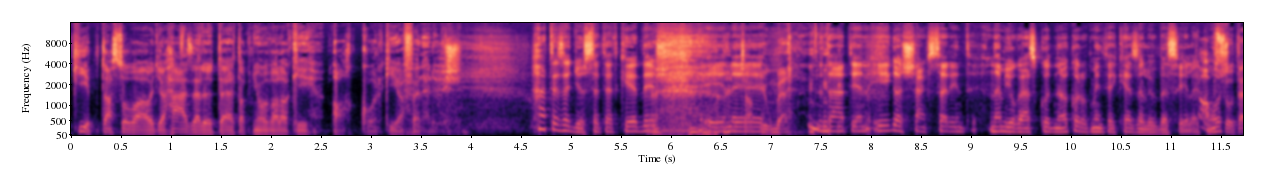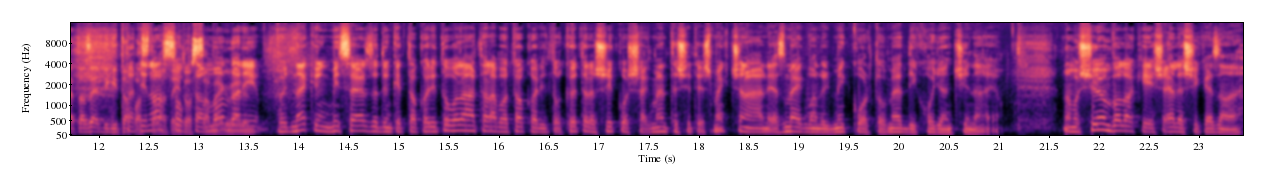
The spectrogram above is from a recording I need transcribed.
ki, szóval, hogy a ház előtt eltaknyol valaki, akkor ki a felelős. Hát ez egy összetett kérdés. Én, Csapjunk be. Tehát én igazság szerint nem jogászkodni akarok, mint egy kezelő beszélek Abszolút, most. tehát az eddigi tapasztalatait Tehát én azt szoktam mondani, megverünk. hogy nekünk mi szerződünk egy takarítóval általában, a takarító köteles sikosságmentesítést megcsinálni, ez megvan, hogy mikortól, meddig, hogyan csinálja. Na most jön valaki és elesik ezen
